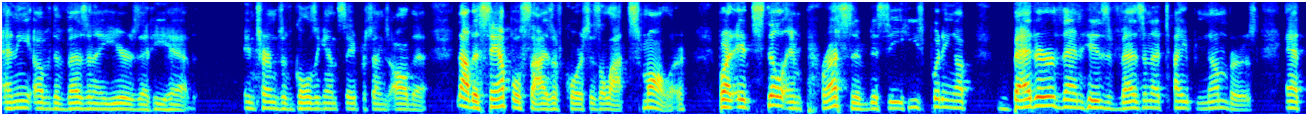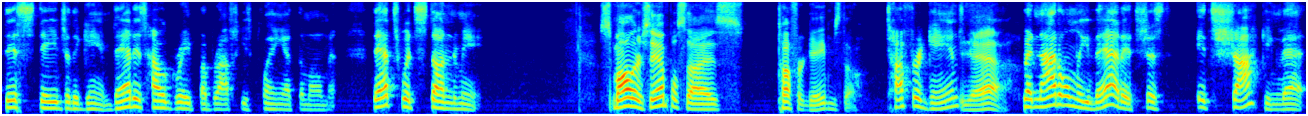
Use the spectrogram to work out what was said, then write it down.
any of the Vezina years that he had in terms of goals against save percentage, all that. Now, the sample size, of course, is a lot smaller, but it's still impressive to see he's putting up better than his Vezina type numbers at this stage of the game. That is how great Bobrovsky's playing at the moment. That's what stunned me. Smaller sample size, tougher games though. Tougher games, Yeah. but not only that, it's just it's shocking that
